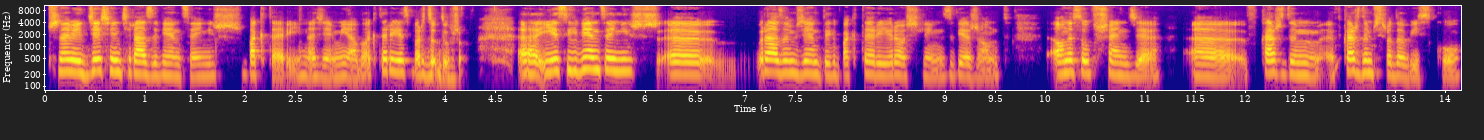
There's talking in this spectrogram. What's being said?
przynajmniej 10 razy więcej niż bakterii na Ziemi, a bakterii jest bardzo dużo. E, jest ich więcej niż e, razem wziętych bakterii, roślin, zwierząt. One są wszędzie, w każdym, w każdym środowisku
